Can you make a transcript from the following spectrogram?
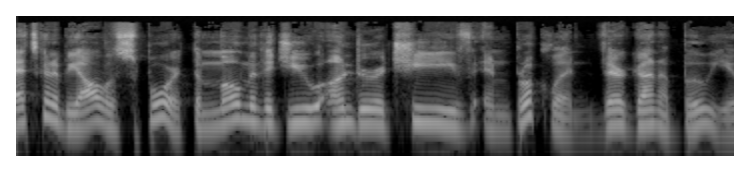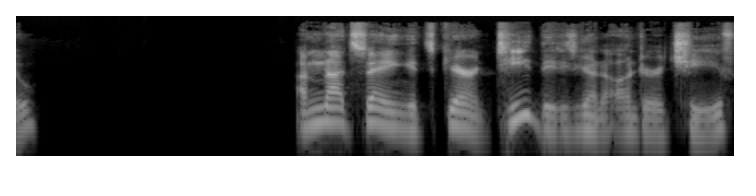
that's going to be all of sport. The moment that you underachieve in Brooklyn, they're going to boo you. I'm not saying it's guaranteed that he's going to underachieve,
